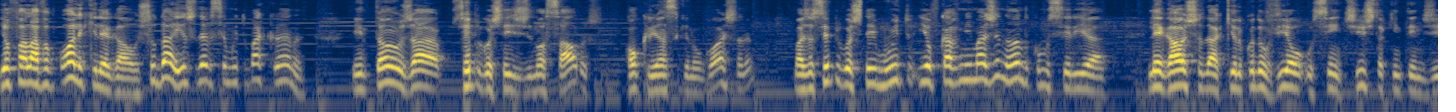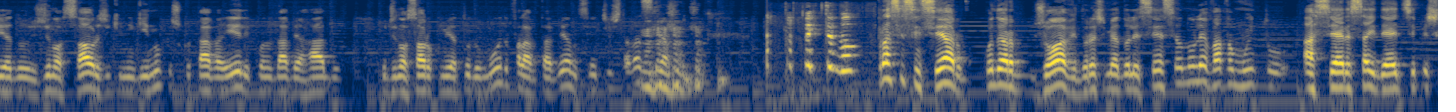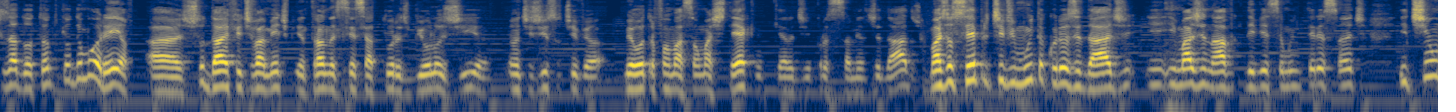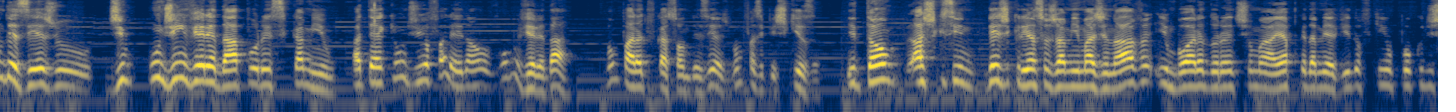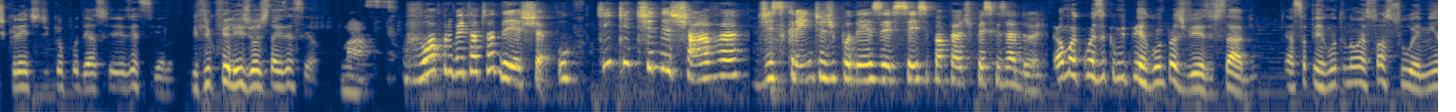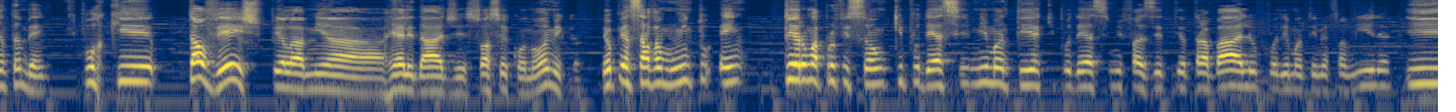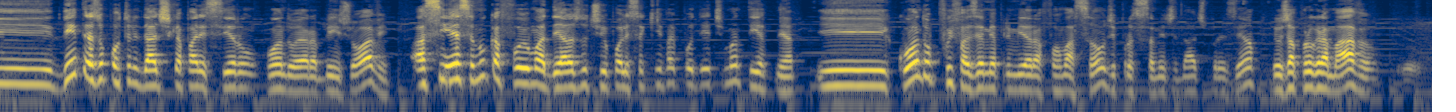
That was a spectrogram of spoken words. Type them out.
E eu falava: olha que legal, estudar isso deve ser muito bacana. Então eu já sempre gostei de dinossauros. Qual criança que não gosta, né? Mas eu sempre gostei muito e eu ficava me imaginando como seria legal estudar aquilo quando eu via o, cientista que entendia dos dinossauros e que ninguém nunca escutava ele quando dava errado o dinossauro comia todo mundo, eu falava, tá vendo? O cientista estava certo. Muito bom. Pra ser sincero, quando eu era jovem, durante a minha adolescência, eu não levava muito a sério essa ideia de ser pesquisador. Tanto que eu demorei a, a estudar efetivamente, entrar na licenciatura de biologia. Antes disso, eu tive a minha outra formação mais técnica, que era de processamento de dados. Mas eu sempre tive muita curiosidade e imaginava que devia ser muito interessante. E tinha um desejo de um dia enveredar por esse caminho. Até que um dia eu falei: não, vamos enveredar? Vamos parar de ficar só no desejo? Vamos fazer pesquisa? Então, acho que sim, desde criança eu já me imaginava, embora durante uma época da minha vida eu fiquei um pouco descrente de que eu pudesse exercê-la. E fico feliz de hoje estar exercendo. Mas... Vou aproveitar a tua deixa. O que que te deixava descrente de poder exercer esse papel de pesquisador? É uma coisa que eu me pergunto às vezes, sabe? Essa pergunta não é só sua, é minha também. Porque talvez pela minha realidade socioeconômica, eu pensava muito em ter uma profissão que pudesse me manter, que pudesse me fazer ter trabalho, poder manter minha família. E dentre as oportunidades que apareceram quando eu era bem jovem, a ciência nunca foi uma delas do tipo, olha, isso aqui vai poder te manter, né? E quando eu fui fazer a minha primeira formação de processamento de dados, por exemplo, eu já programava,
